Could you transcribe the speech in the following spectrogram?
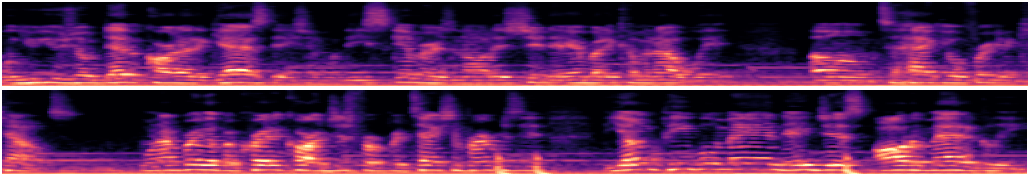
when you use your debit card at a gas station with these skimmers and all this shit that everybody coming out with um, to hack your freaking accounts. When I bring up a credit card just for protection purposes, young people, man, they just automatically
